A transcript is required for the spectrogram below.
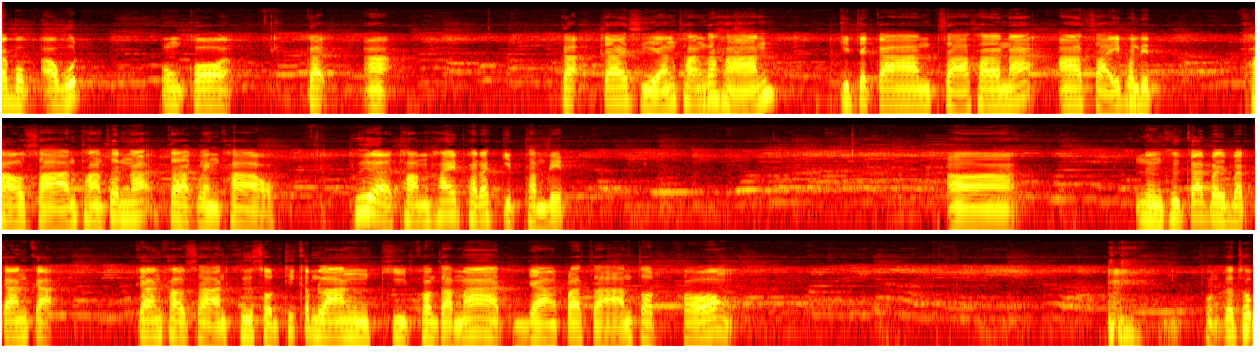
ระบบอาวุธ องค์กรกระอะกระจายเสียงทางทหาร กิจการสาธารณะอาศัยผลิตข่าวสารทางสาธารณะจากแหล่งข่าว เพื่อทำให้ภารกิจสำเร็จหนึ่งคือการปฏิบัติการกะ การข่าวสารคือสนที่กำลังขีดความสามารถอย่างประสานสอดคล้อง ผลกระทบ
